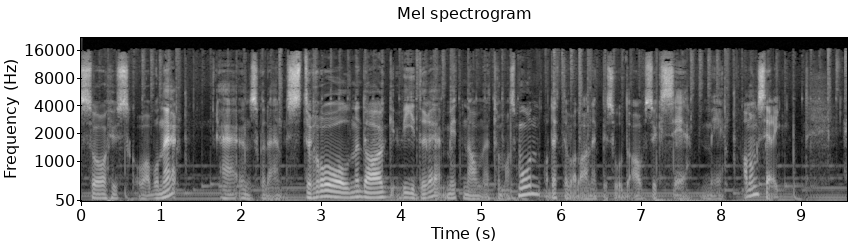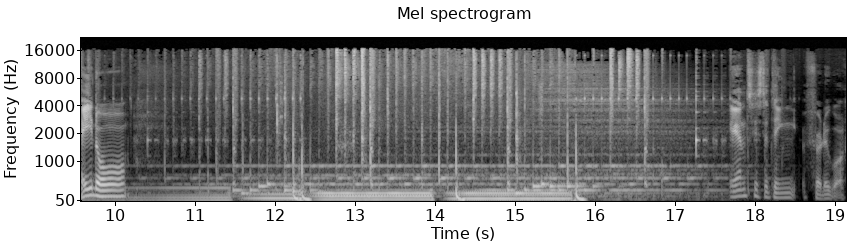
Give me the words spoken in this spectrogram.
så husk å abonnere. Jeg ønsker deg en strålende dag videre. Mitt navn er Thomas Moen, og dette var da en episode av Suksess med annonsering. Hei da! En siste ting før du går.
